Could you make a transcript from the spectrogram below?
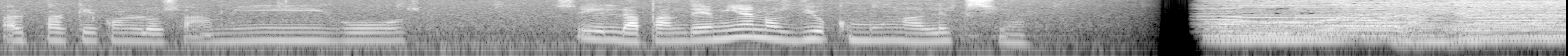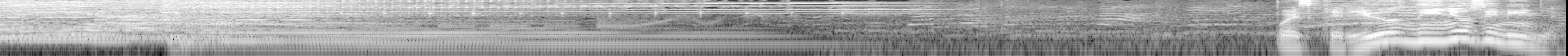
al parque con los amigos. Sí, la pandemia nos dio como una lección. Pues queridos niños y niñas,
